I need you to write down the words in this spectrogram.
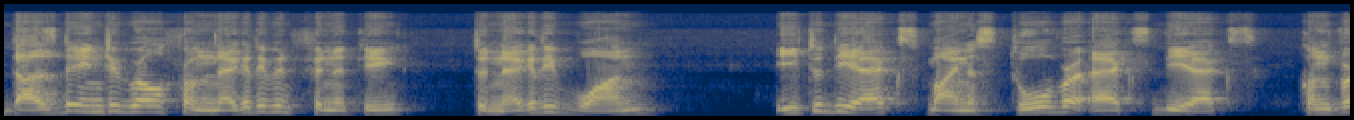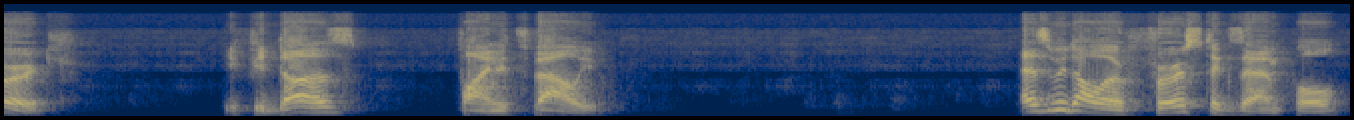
Does the integral from negative infinity to negative 1 e to the x minus 2 over x dx converge? If it does, find its value. As with our first example,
